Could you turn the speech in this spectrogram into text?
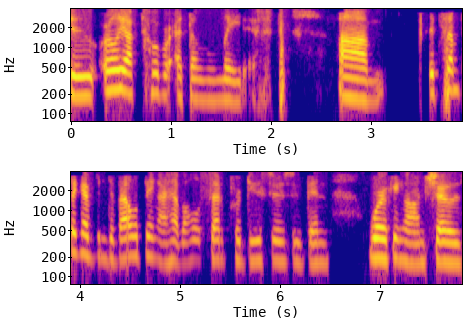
to early October at the latest. Um, it's something I've been developing. I have a whole set of producers who've been working on shows,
